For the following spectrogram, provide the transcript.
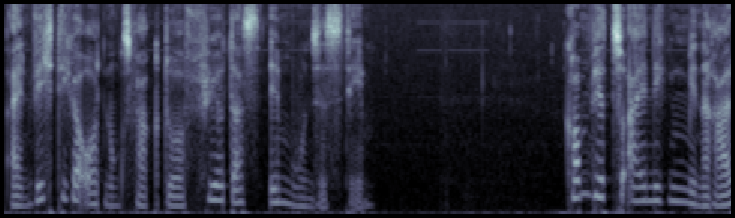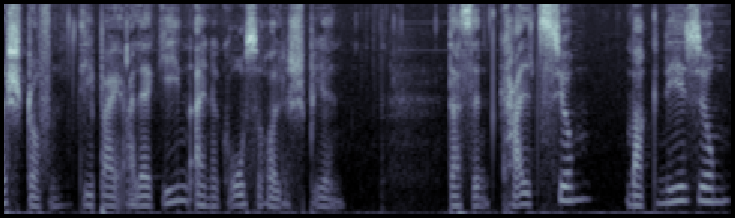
ein wichtiger Ordnungsfaktor für das Immunsystem. Kommen wir zu einigen Mineralstoffen, die bei Allergien eine große Rolle spielen. Das sind Calcium, Magnesium,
